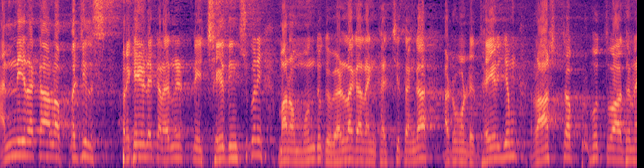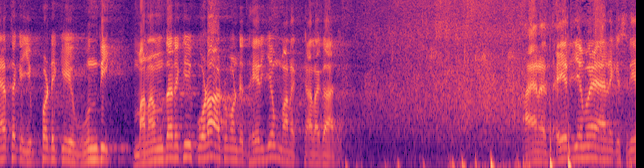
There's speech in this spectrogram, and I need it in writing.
అన్ని రకాల పజిల్స్ ప్రకేళికలన్నింటినీ ఛేదించుకుని మనం ముందుకు వెళ్ళగలం ఖచ్చితంగా. అటువంటి ధైర్యం రాష్ట్ర ప్రభుత్వాధినేతకి ఇప్పటికీ ఉంది. మనందరికీ కూడా అటువంటి ధైర్యం మనకు కలగాలి. ఆయన ధైర్యమే ఆయనకి శ్రీరా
